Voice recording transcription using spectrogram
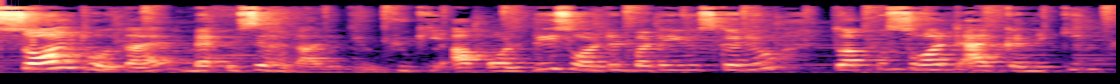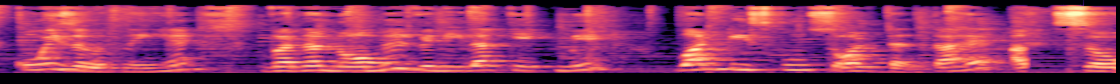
सॉल्ट होता है मैं उसे हटा देती हूँ। क्योंकि आप ऑलरेडी सॉल्टेड बटर यूज़ कर रहे हो तो आपको सॉल्ट ऐड करने की कोई ज़रूरत नहीं है। वरना नॉर्मल वेनीला केक में वन टीस्पून सॉल्ट डलता है। So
